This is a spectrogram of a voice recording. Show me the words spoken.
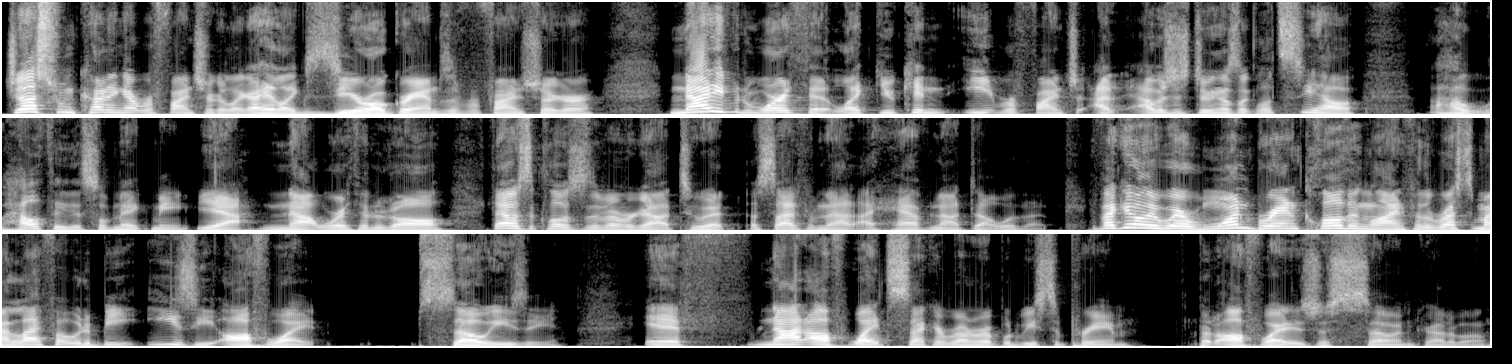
just from cutting out refined sugar. Like I had like zero grams of refined sugar. Not even worth it. Like you can eat refined. I, I was just doing. I was like, let's see how how healthy this will make me. Yeah, not worth it at all. That was the closest I've ever got to it. Aside from that, I have not dealt with it. If I could only wear one brand clothing line for the rest of my life, what would it be? Easy, Off White. So easy. If not Off White, second runner up would be Supreme. But Off White is just so incredible.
